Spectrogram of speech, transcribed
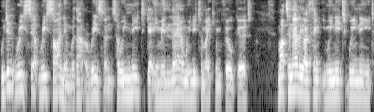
we didn't re sign him without a reason. So we need to get him in there and we need to make him feel good. Martinelli, I think we need we need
